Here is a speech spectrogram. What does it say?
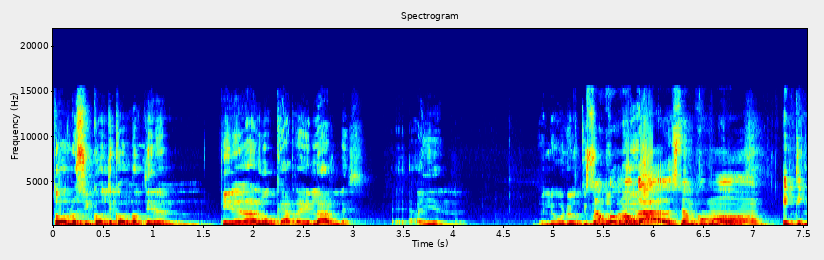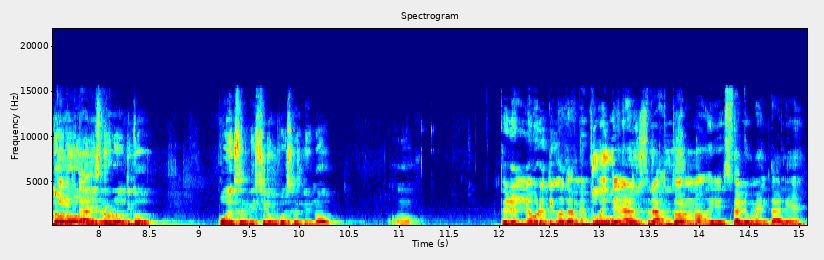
Todos los psicóticos no tienen, tienen algo que arreglarles. eh, ahí en, el neurótico Son como, ca- son como no, no, etiquetas. el neurótico puede ser que sí o puede ser que no. ¿O no? Pero el neurótico también puede tener puede trastornos de salud mental, ¿eh?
